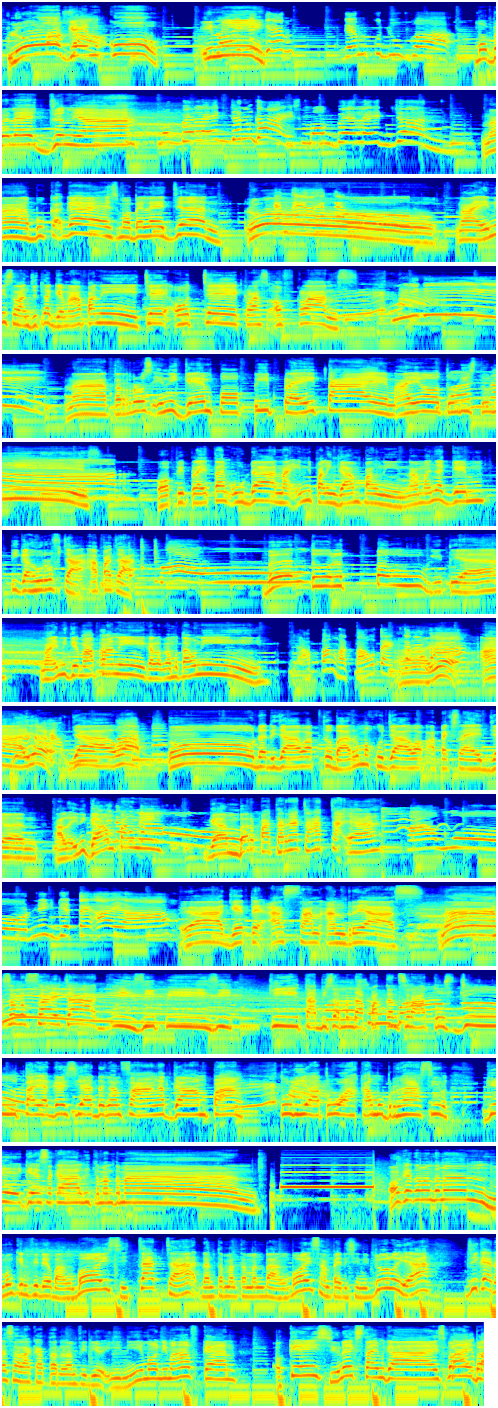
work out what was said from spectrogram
Loh gameku. Ini Game gameku juga. Mobile Legend ya. Mobile Legend guys, Mobile Legend. Nah, buka guys Mobile Legend. ML. Nah, ini selanjutnya game apa nih? COC Clash of Clans. Nah, terus ini game Poppy Playtime. Ayo tulis tulis. Benar. Poppy Playtime udah. Nah, ini paling gampang nih. Namanya game tiga huruf, Cak. Apa, Cak? Betul, Pou gitu ya. Nah, ini game apa nih? Kalau kamu tahu nih. Apa nggak tahu Tekken Ayo, ayo, jawab. Tuh, udah dijawab tuh. Baru mau ku jawab Apex Legend. Kalau ini gampang nih. Gambar pacarnya Caca ya. Ngawur. Nih GTA ya. Ya, GTA San Andreas. Nah, selesai, Cak. Easy peasy. Kita bisa mendapatkan 100 juta ya guys ya dengan sangat gampang. Tuh lihat, wah kamu berhasil. GG sekali teman-teman. Oke teman-teman, mungkin video Bang Boy, si Caca, dan teman-teman Bang Boy sampai di sini dulu ya. Jika ada salah kata dalam video ini, mohon dimaafkan. Oke, see you next time guys. Bye-bye.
